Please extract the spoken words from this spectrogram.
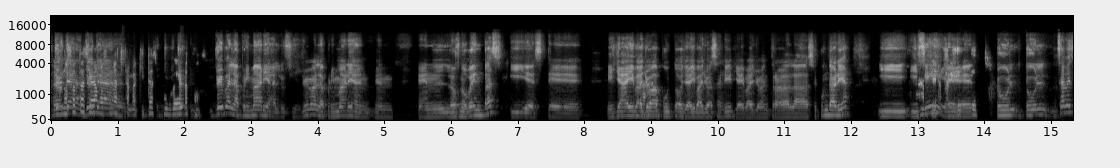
pero yo ya- nosotras yo éramos ya- unas chamaquitas yo- pubertas. Yo iba en la primaria, Lucy. Yo iba en la primaria en, en- en los noventas y este y ya iba yo a punto, ya iba yo a salir, ya iba yo a entrar a la secundaria. Y, y Ah, sí, eh. Tool, Tool, ¿sabes,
